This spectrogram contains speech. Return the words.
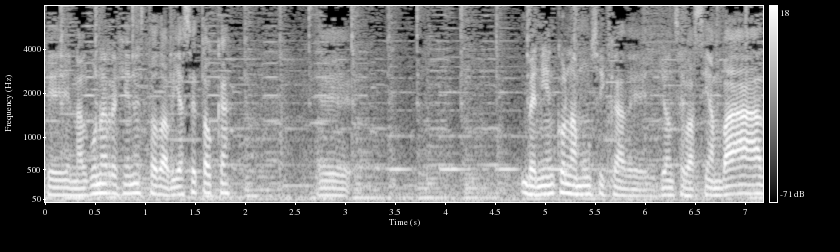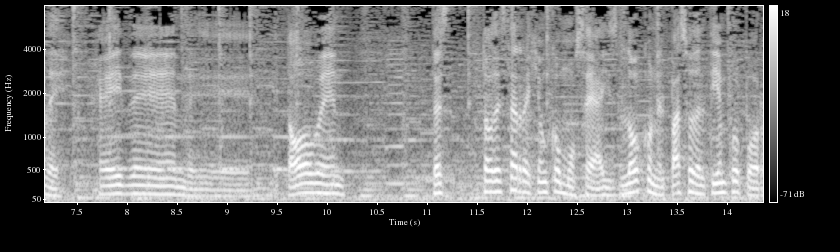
que en algunas regiones todavía se toca, eh, venían con la música de John Sebastian Bach, de Haydn, de Beethoven. Entonces, toda esta región como se aisló con el paso del tiempo por,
